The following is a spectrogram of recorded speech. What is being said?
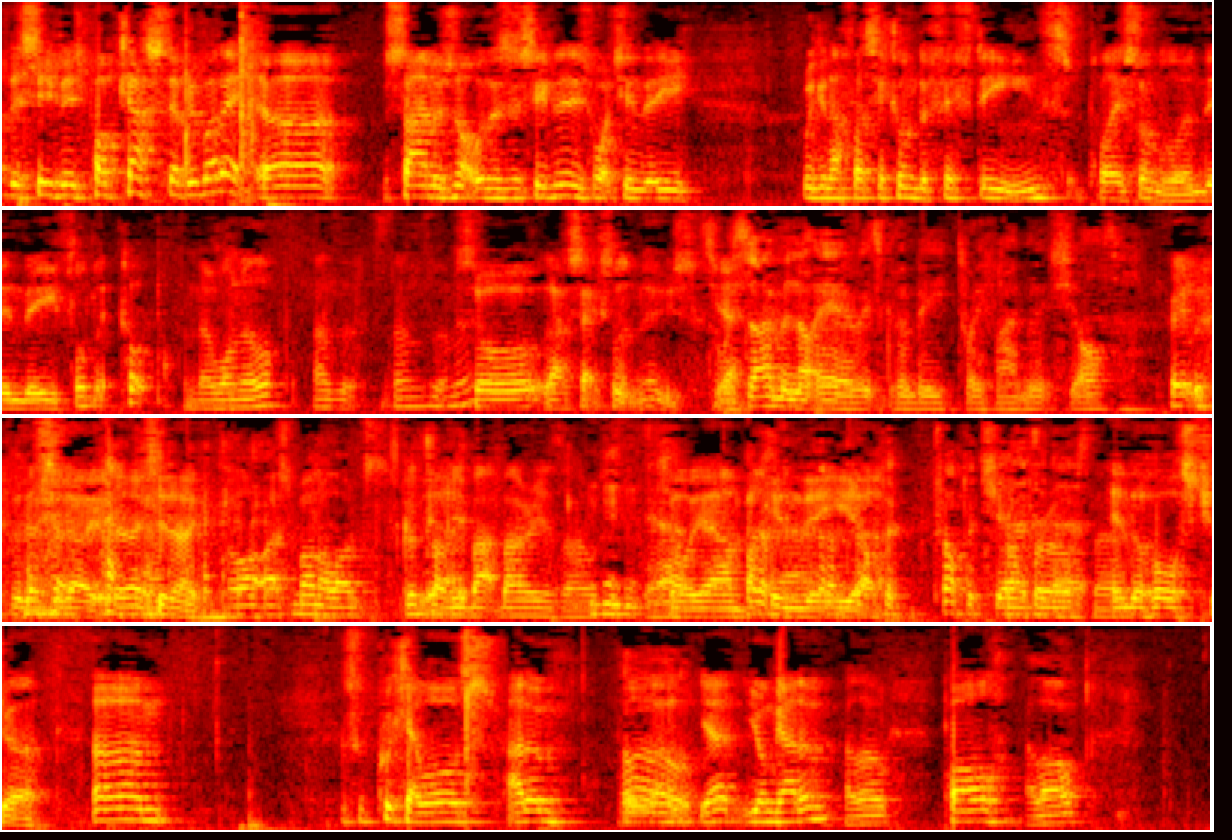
To uh, this evening's podcast, everybody. Uh, Simon's not with us this evening, he's watching the Wigan Athletic under 15s play Sunderland in the Floodlit Cup. And they're 1 0 up as it stands at the minute. So that's excellent news. So with Simon not here, it's going to be 25 minutes shorter. We let it out, we let it out. A lot less monologues. it's good to have you back, Barry, as well. Yeah. So yeah, I'm back in Got a the uh, proper, proper chair Proper today. in the horse chair. Um, some quick hellos, Adam. Hello. Yeah, young Adam. Hello. Paul. Hello.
